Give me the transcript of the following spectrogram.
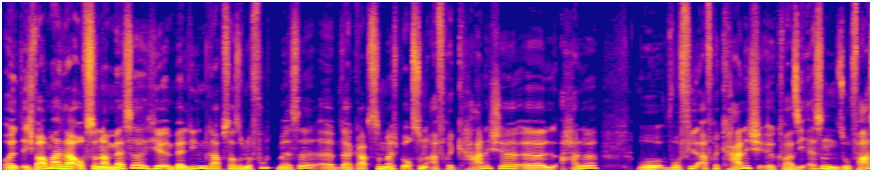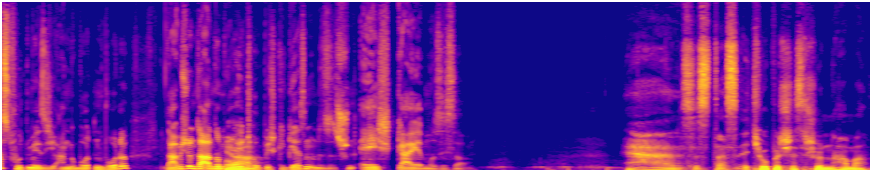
Und ich war mal da auf so einer Messe. Hier in Berlin gab es da so eine Foodmesse. Äh, da gab es zum Beispiel auch so eine afrikanische äh, Halle, wo, wo viel afrikanisch äh, quasi Essen, so Fastfood-mäßig angeboten wurde. Da habe ich unter anderem Ja. auch äthiopisch gegessen und das ist schon echt geil, muss ich sagen. Ja, das ist das Äthiopisch ist schon ein Hammer.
